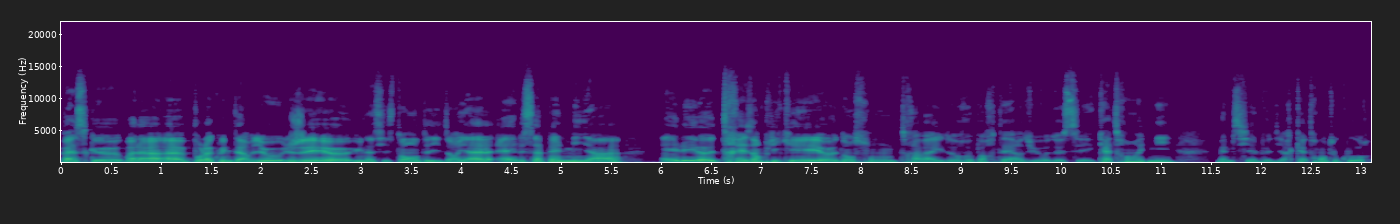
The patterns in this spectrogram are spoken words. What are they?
parce que voilà, euh, pour la interview, j'ai euh, une assistante éditoriale. Elle s'appelle Mia. Elle est euh, très impliquée dans son travail de reporter du haut de ses 4 ans et demi même si elle veut dire 4 ans tout court.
